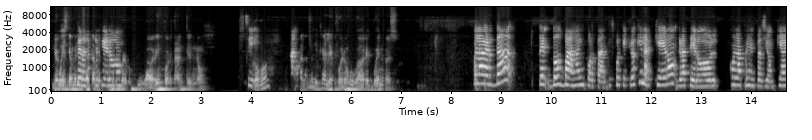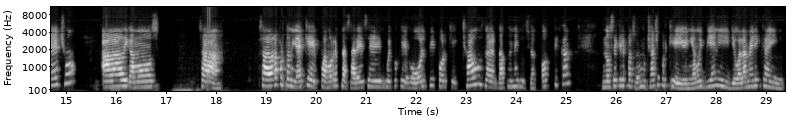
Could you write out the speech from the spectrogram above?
Creo que América pero yo prefiero... jugadores importantes, ¿no? Sí. ¿Cómo? A la América le fueron jugadores buenos. Pues la verdad, dos bajas importantes, porque creo que el arquero Graterol, con la presentación que ha hecho, ha dado, digamos, o sea, se ha dado la oportunidad de que podamos reemplazar ese hueco que dejó Volpi, porque Chaus, la verdad, fue una ilusión óptica. No sé qué le pasó al muchacho porque venía muy bien y llegó a la América y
